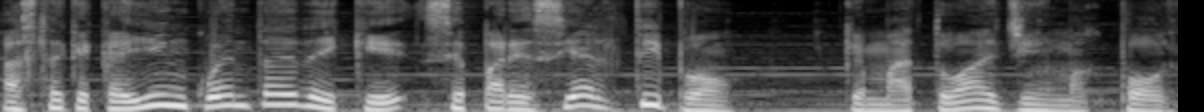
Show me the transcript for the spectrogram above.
hasta que caí en cuenta de que se parecía al tipo, que mató a Jean McPaul.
